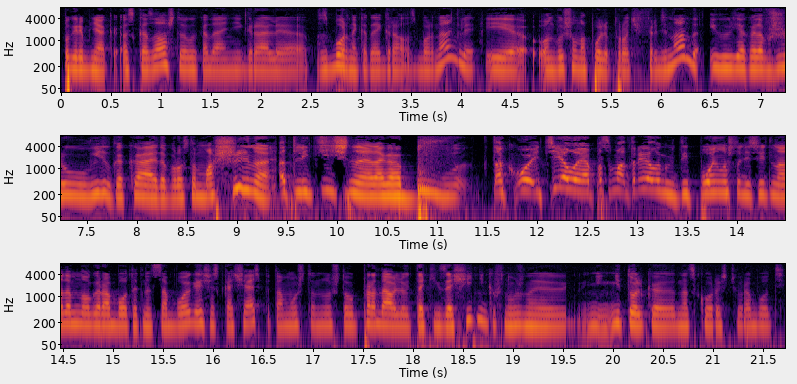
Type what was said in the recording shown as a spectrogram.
Погребняк сказал, что когда они играли, сборной, когда играла сборная Англии, и он вышел на поле против Фердинанда, и я когда вживую увидел, какая-то просто машина атлетичная, такая, буф, такое тело, я посмотрела, говорю, ты понял, что действительно надо много работать над собой, говорю, сейчас качать, потому что, ну, чтобы продавливать таких защитников, нужно не, не только над скоростью работать.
